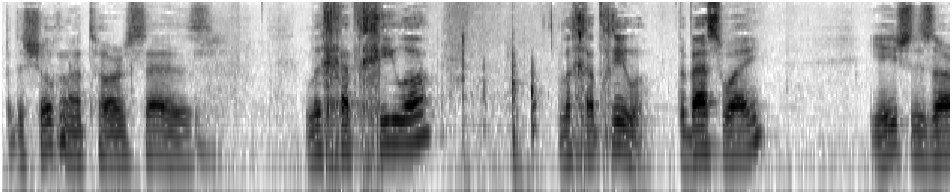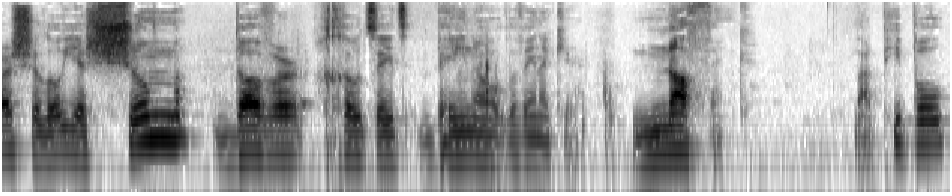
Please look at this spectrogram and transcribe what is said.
But the Shulchan Atar says, Lechatchila, lechatchila, the best way, Yesh lizar shelo yashum davar chotzetz beino levenakir. Nothing. Not people,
